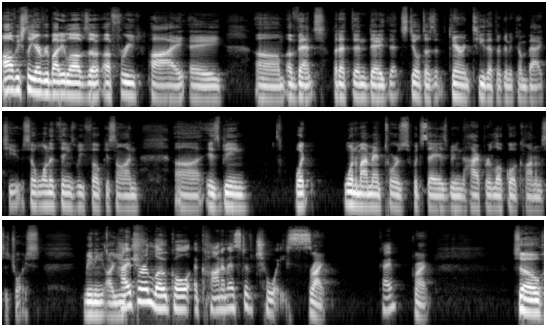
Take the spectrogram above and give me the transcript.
obviously, everybody loves a, a free pie, a um, event, but at the end of the day, that still doesn't guarantee that they're going to come back to you. So one of the things we focus on uh, is being what one of my mentors would say is being the hyper local economist of choice. Meaning, are you Hyper local economist of choice. right? Okay. Right. So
